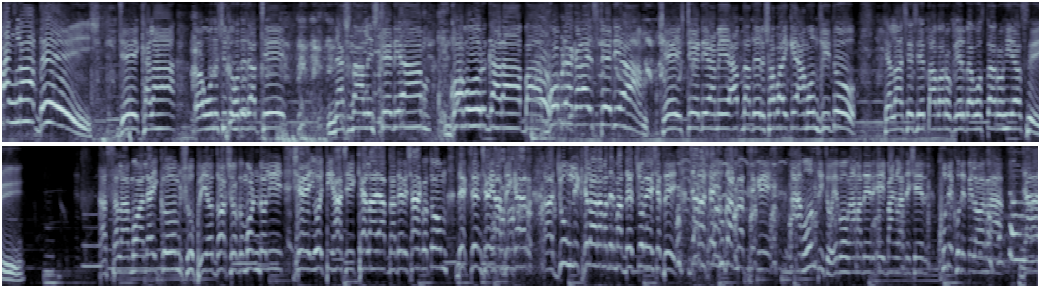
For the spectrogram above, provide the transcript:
বাংলাদেশ। যে খেলা অনুষ্ঠিত হতে যাচ্ছে ন্যাশনাল স্টেডিয়াম, গবরগাড়া বা গোবরাগাড়া স্টেডিয়াম। সেই স্টেডিয়ামে আপনাদের সবাইকে আমন্ত্রিত। খেলা শেষে তাবারকের ব্যবস্থা রহিয়াছে। আসসালামু আলাইকুম, সুপ্রিয় দর্শক মন্ডলী সেই ঐতিহাসিক খেলায় আপনাদের স্বাগতম। দেখছেন সেই আফ্রিকার জুংলি খেলোয়াড় আমাদের মধ্যে চলে এসেছে। যারা সেই উগান্ডা থেকে আমন্ত্রিত এবং আমাদের এই বাংলাদেশের খুদে খুদে খেলোয়াড়রা, যারা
